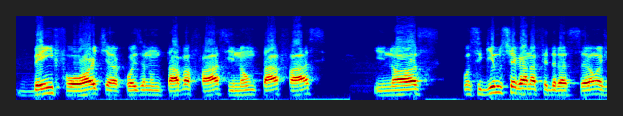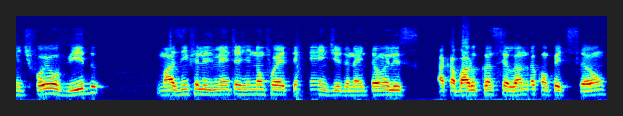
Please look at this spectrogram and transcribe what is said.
bem forte, a coisa não estava fácil e não está fácil. E nós conseguimos chegar na federação, a gente foi ouvido, mas infelizmente a gente não foi atendido, né? Então eles acabaram cancelando a competição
